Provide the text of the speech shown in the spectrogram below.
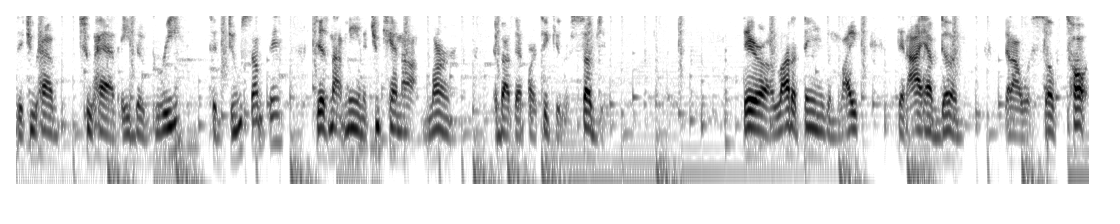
that you have to have a degree to do something does not mean that you cannot learn about that particular subject. There are a lot of things in life that I have done that I was self taught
